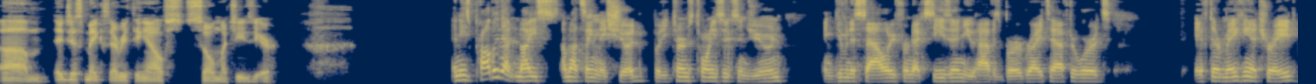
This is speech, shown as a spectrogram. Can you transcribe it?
um, it just makes everything else so much easier. and he's probably that nice. I'm not saying they should, but he turns 26 in June, and given his salary for next season, you have his bird rights afterwards. If they're making a trade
